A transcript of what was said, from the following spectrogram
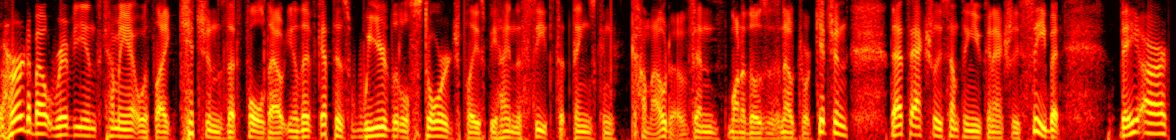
heard about Rivians coming out with like kitchens that fold out. You know, they've got this weird little storage place behind the seats that things can come out of, and one of those is an outdoor kitchen. That's actually something you can actually see, but they are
